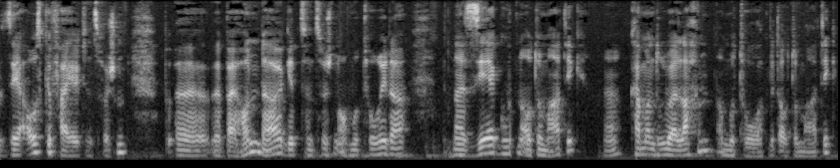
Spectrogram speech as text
äh, sehr ausgefeilt inzwischen. Äh, bei Honda gibt's inzwischen auch Motorräder mit einer sehr guten Automatik. Ja? Kann man drüber lachen, ein Motorrad mit Automatik.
